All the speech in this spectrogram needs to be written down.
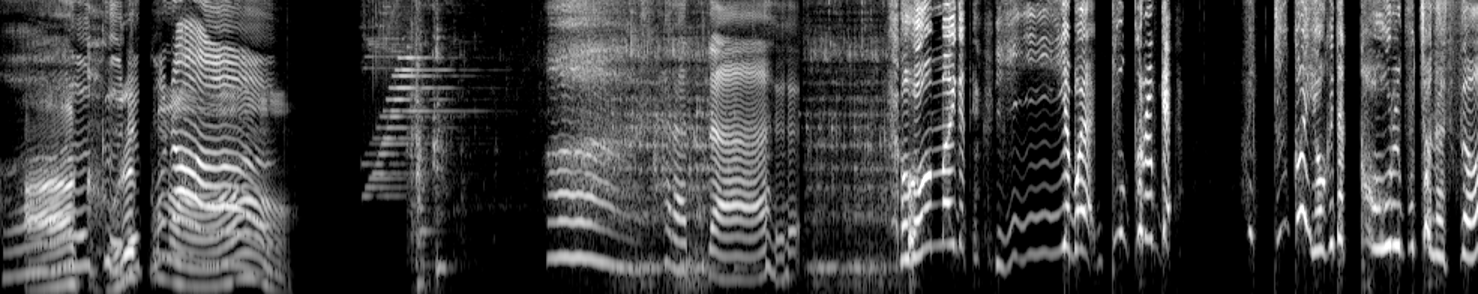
아, 그랬구나. 아, 살았다. oh my god, 이게 뭐야? 부끄럽게. 아, 누가 여기다 거울을 붙여놨어? 어?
